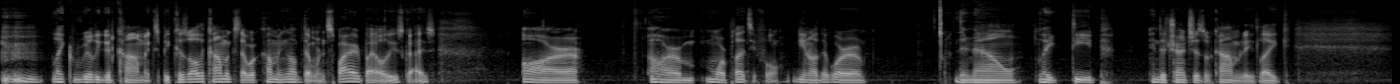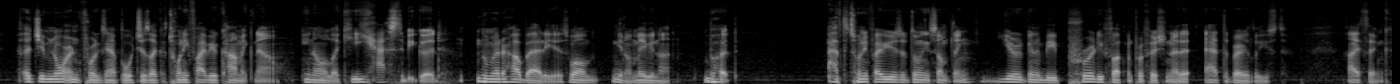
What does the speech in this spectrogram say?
like really good comics because all the comics that were coming up that were inspired by all these guys are are more plentiful. You know, they were they're now like deep in the trenches of comedy. Like a Jim Norton, for example, which is like a 25 year comic now. You know, like he has to be good, no matter how bad he is. Well, you know, maybe not, but after 25 years of doing something, you're going to be pretty fucking proficient at it at the very least. I think.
